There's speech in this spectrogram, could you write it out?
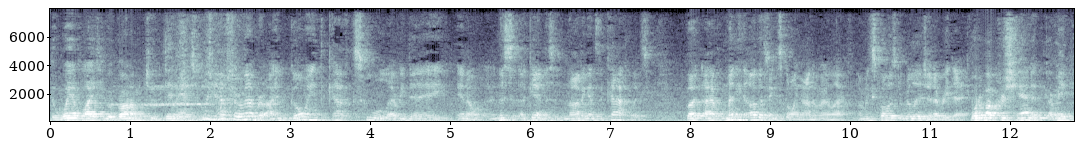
the way of life you were brought up to didn't answer Well, you have to remember, I'm going to Catholic school every day, you know, and this, again, this is not against the Catholics, but I have many other things going on in my life. I'm exposed to religion every day. What about Christianity? I mean,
